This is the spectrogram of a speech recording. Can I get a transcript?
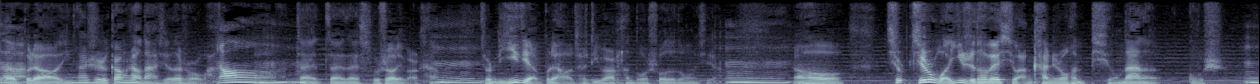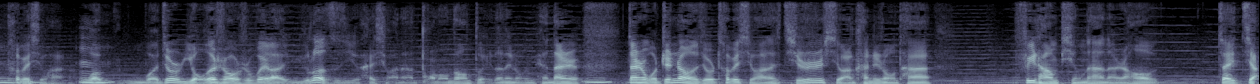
的不了，应该是刚上大学的时候吧？哦，在在在宿舍里边看，嗯，就理解不了这里边很多说的东西，嗯，然后其实其实我一直特别喜欢看这种很平淡的故事。嗯，特别喜欢。我，我就是有的时候是为了娱乐自己才喜欢那样咚咚咚怼的那种影片，但是，但是我真正的就是特别喜欢，其实是喜欢看这种它非常平淡的，然后再讲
